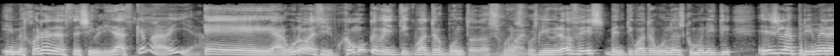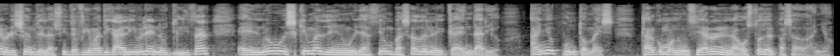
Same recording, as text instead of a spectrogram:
y mejora de accesibilidad. ¡Qué maravilla! Eh, alguno va a decir, ¿cómo que 24.2? Pues, pues LibreOffice 24.2 Community es la primera versión de la suite ofimática libre en utilizar el nuevo esquema de numeración basado en el calendario año.mes, tal como anunciaron en agosto del pasado año,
